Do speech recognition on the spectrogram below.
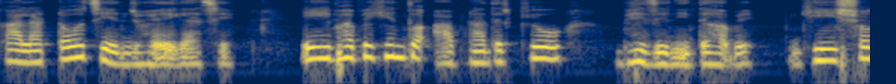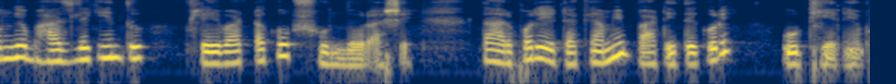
কালারটাও চেঞ্জ হয়ে গেছে। এইভাবে কিন্তু আপনাদেরকেও ভেজে নিতে হবে। ঘির সঙ্গে ভাজলে কিন্তু ফ্লেভারটা খুব সুন্দর আসে। তারপরে এটাকে আমি বাটিতে করে উঠিয়ে নেব।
